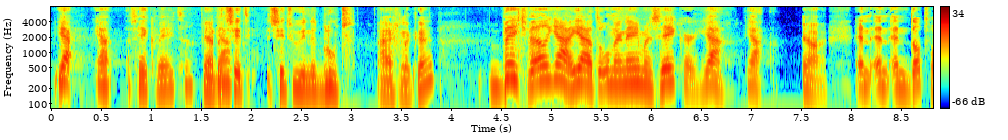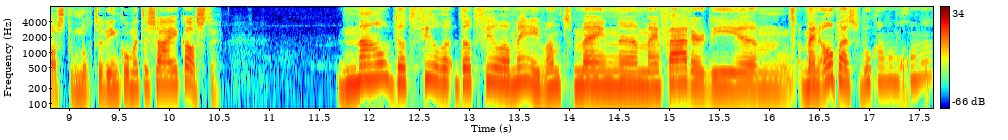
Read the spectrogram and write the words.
Ja, ja zeker weten. Ja, dat ja. Zit, zit u in het bloed eigenlijk, hè? Beetje wel, ja. Ja, het ondernemen zeker, ja. ja. Ja, en, en, en dat was toen nog de winkel met de saaie kasten. Nou, dat viel, dat viel wel mee. Want mijn, uh, mijn vader, die, um, mijn opa is de boekhandel begonnen.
